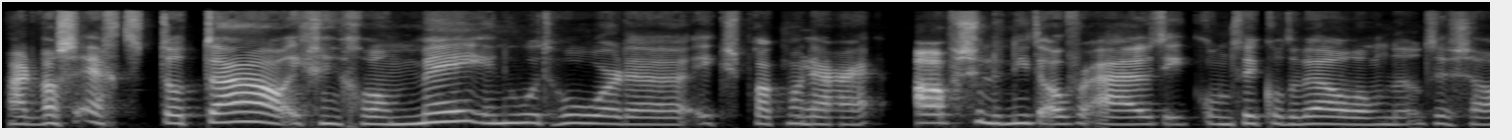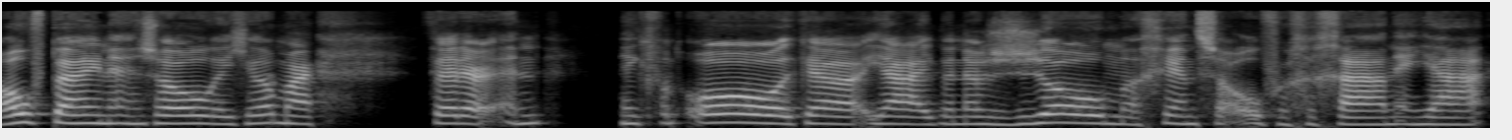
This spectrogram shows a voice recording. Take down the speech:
maar het was echt totaal, ik ging gewoon mee in hoe het hoorde. Ik sprak me Ja. daar absoluut niet over uit. Ik ontwikkelde wel ondertussen hoofdpijnen en zo, weet je wel. Maar verder, en denk ik van, oh, ik, ja, ja, ik ben daar zo mijn grenzen over gegaan. En ja,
